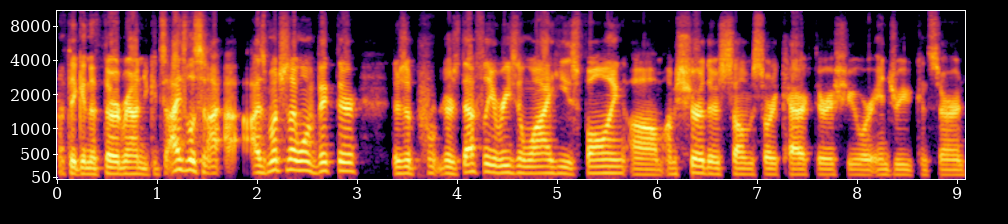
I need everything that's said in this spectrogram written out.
I think in the third round, you could. I listen. I, I, as much as I want Victor, there's a there's definitely a reason why he's falling. Um, I'm sure there's some sort of character issue or injury concern,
